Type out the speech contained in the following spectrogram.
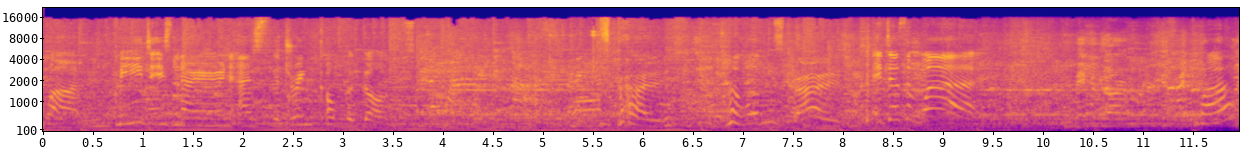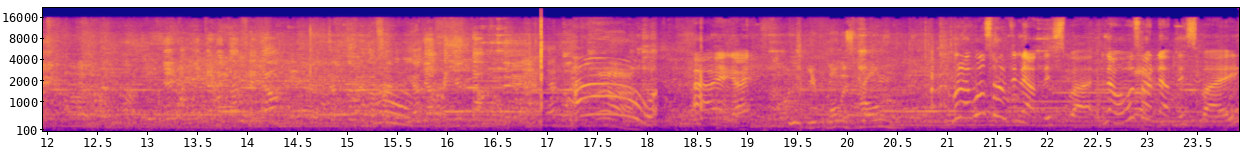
One. Mead is known as the drink of the gods. It's gross. One's gross. It doesn't work. What? Oh! Oh, there you go. You, what was wrong? Well, I was holding it up this way. No, I was oh. holding it up this way.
